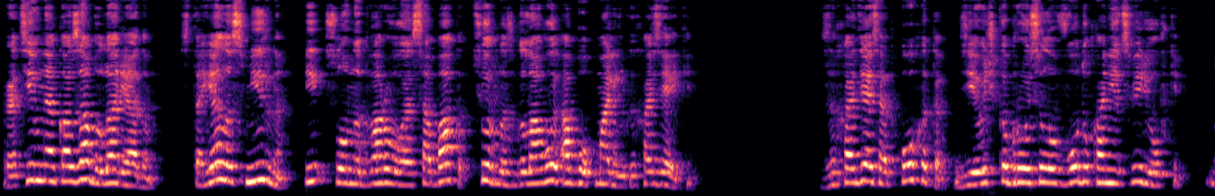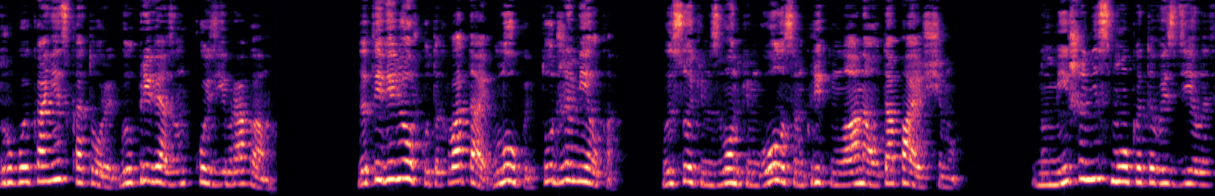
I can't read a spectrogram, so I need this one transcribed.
Противная коза была рядом, стояла смирно и, словно дворовая собака, терлась головой о бок маленькой хозяйки. Заходясь от хохота, девочка бросила в воду конец веревки, другой конец которой был привязан к козьим рогам. «Да ты веревку-то хватай, глупый, тут же мелко!» Высоким звонким голосом крикнула она утопающему. Но Миша не смог этого сделать.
